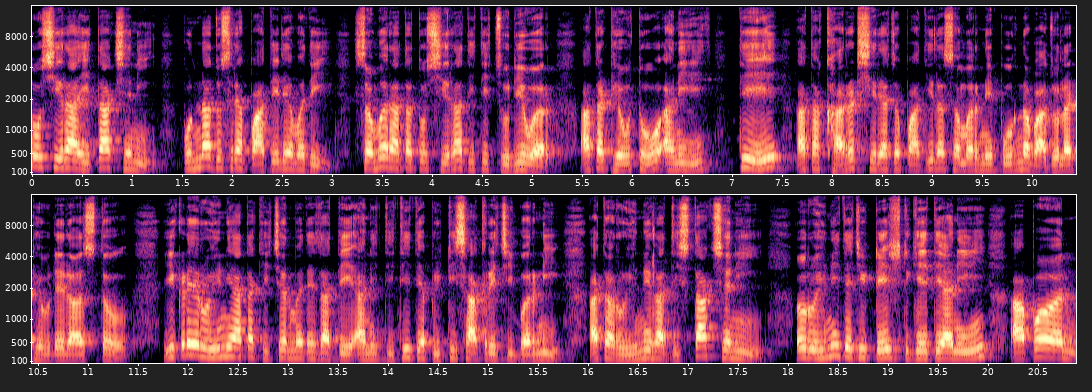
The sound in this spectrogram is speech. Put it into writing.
तो शिरा येता क्षणी पुन्हा दुसऱ्या पातेल्यामध्ये समर आता तो शिरा तिथे चुलीवर आता ठेवतो आणि ते आता खारट शिऱ्याचं पातीला समरने पूर्ण बाजूला ठेवलेलं असतं. इकडे रोहिणी आता किचनमध्ये जाते आणि तिथे त्या पिठी साखरेची बरणी आता रोहिणीला दिसता क्षणी. रोहिणी त्याची टेस्ट घेते आणि आपण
